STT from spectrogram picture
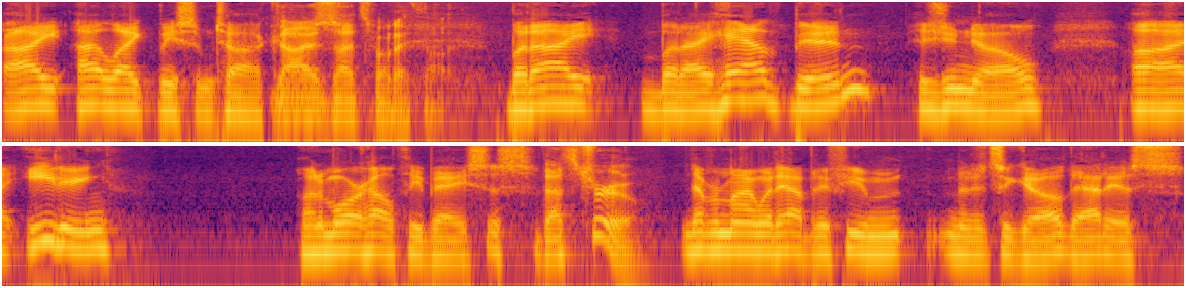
I, I like me some tacos. Guys, that's what I thought. But I, but I have been, as you know, uh, eating on a more healthy basis. That's true. Never mind what happened a few minutes ago. That is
